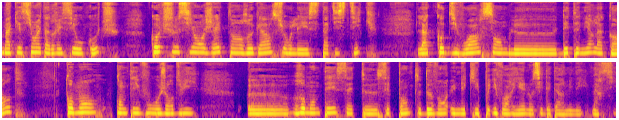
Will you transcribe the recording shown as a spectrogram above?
Ma question est adressée au coach. Coach, si on jette un regard sur les statistiques, la Côte d'Ivoire semble détenir la corde. Comment comptez-vous aujourd'hui euh, remonter cette, cette pente devant une équipe ivoirienne aussi déterminée? Merci.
